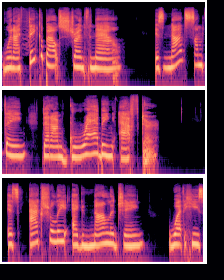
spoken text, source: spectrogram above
when I think about strength now, it's not something that I'm grabbing after. It's actually acknowledging what He's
